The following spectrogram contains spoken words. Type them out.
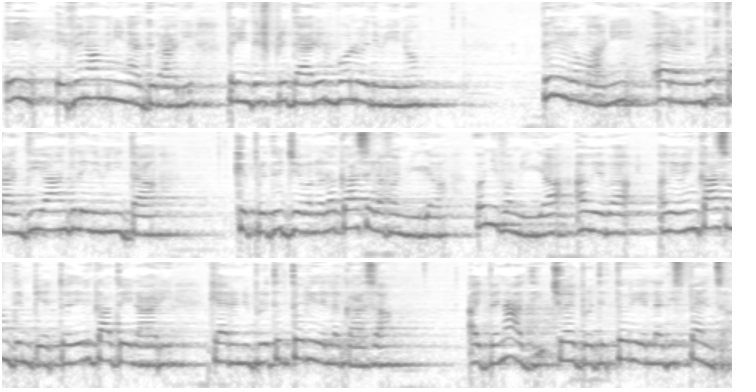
e i, e i fenomeni naturali per interpretare il volo divino. Per i romani erano importanti anche le divinità che proteggevano la casa e la famiglia. Ogni famiglia aveva, aveva in casa un tempietto dedicato ai lari, che erano i protettori della casa, ai penati, cioè i protettori della dispensa,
